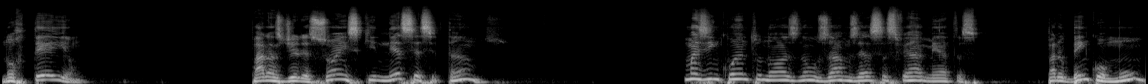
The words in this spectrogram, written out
norteiam para as direções que necessitamos. Mas enquanto nós não usarmos essas ferramentas para o bem comum,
